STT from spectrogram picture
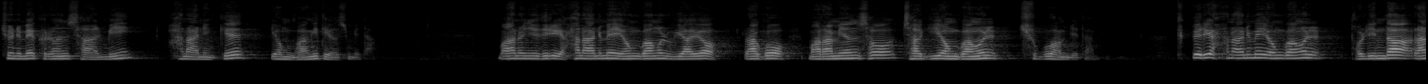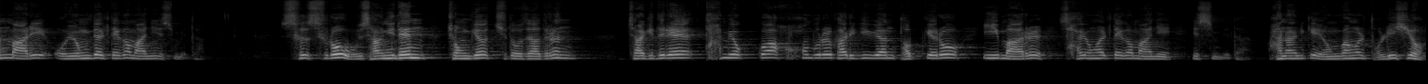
주님의 그런 삶이 하나님께 영광이 되었습니다. 많은 이들이 하나님의 영광을 위하여 라고 말하면서 자기 영광을 추구합니다. 특별히 하나님의 영광을 돌린다란 말이 오용될 때가 많이 있습니다. 스스로 우상이 된 종교 지도자들은 자기들의 탐욕과 허물을 가리기 위한 덮개로 이 말을 사용할 때가 많이 있습니다. 하나님께 영광을 돌리시오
